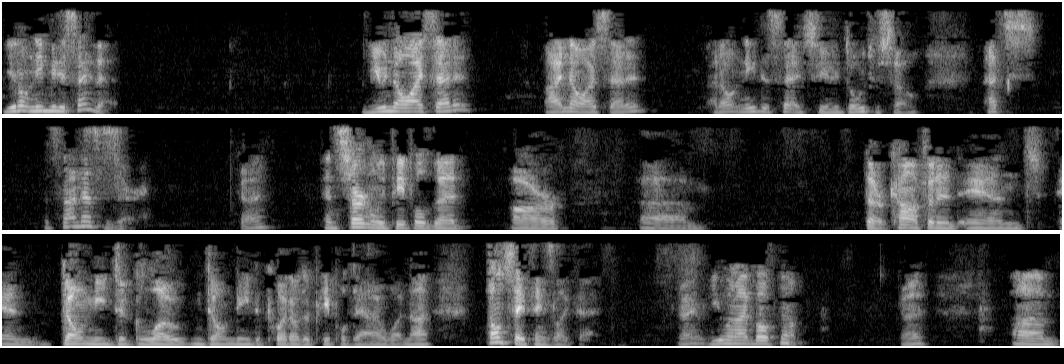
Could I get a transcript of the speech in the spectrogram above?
You don't need me to say that. You know I said it. I know I said it. I don't need to say, see, I told you so. That's, that's not necessary. Okay. And certainly people that are, um, that are confident and and don't need to gloat and don't need to put other people down and whatnot. Don't say things like that. Right? You and I both know. Okay. Um,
